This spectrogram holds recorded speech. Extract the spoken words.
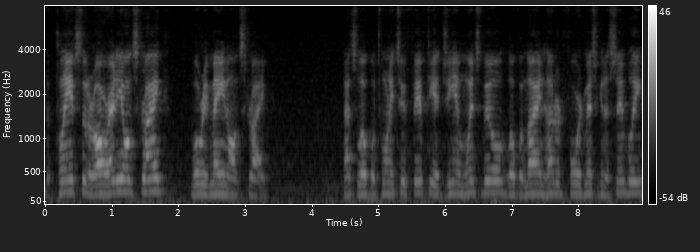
The plants that are already on strike will remain on strike. That's Local 2250 at GM Wentzville, Local 900 Ford Michigan Assembly,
